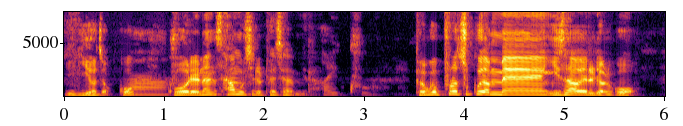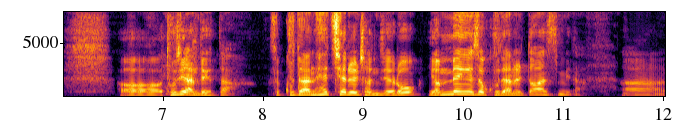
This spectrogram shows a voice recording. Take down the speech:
이어졌고 아. 9월에는 사무실을 폐쇄합니다. 아이쿠. 결국 프로축구연맹 이사회를 열고 어, 도저히 안 되겠다. 그래서 구단 해체를 전제로 연맹에서 구단을 떠안습니다. 아,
